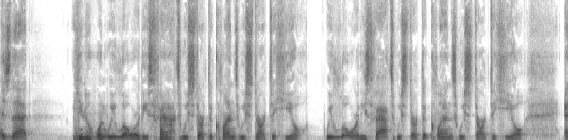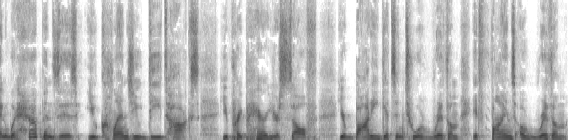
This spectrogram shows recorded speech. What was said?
is that, you know, when we lower these fats, we start to cleanse, we start to heal. We lower these fats, we start to cleanse, we start to heal. And what happens is you cleanse, you detox, you prepare yourself. Your body gets into a rhythm. It finds a rhythm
